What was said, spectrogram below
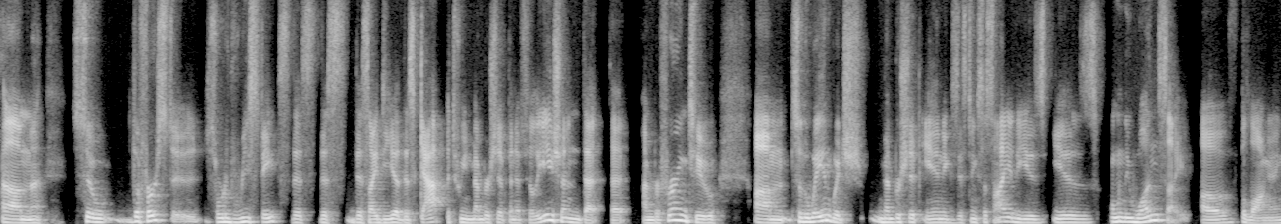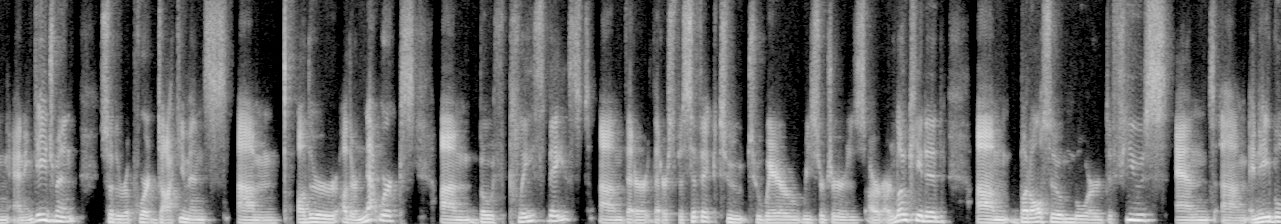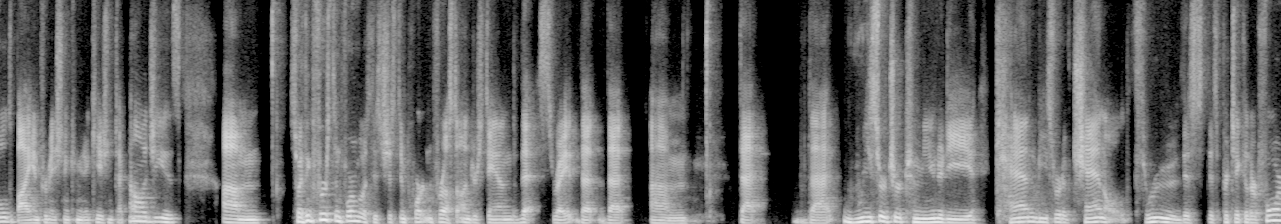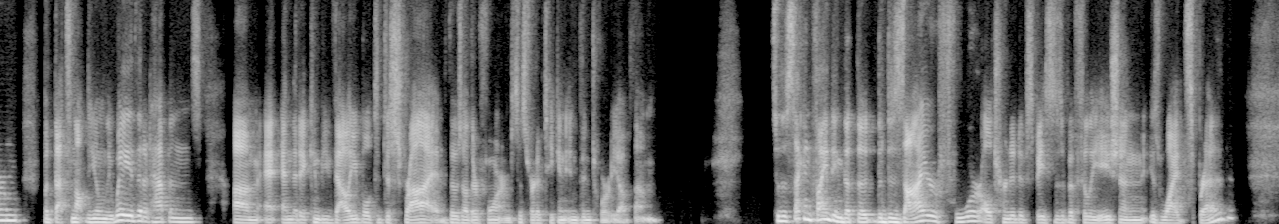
Um, so the first uh, sort of restates this, this, this idea, this gap between membership and affiliation that, that I'm referring to. Um, so the way in which membership in existing societies is only one site of belonging and engagement. So the report documents um, other, other networks, um, both place-based um, that are that are specific to to where researchers are, are located, um, but also more diffuse and um, enabled by information and communication technologies. Um, so I think first and foremost, it's just important for us to understand this, right? That that um, that that researcher community can be sort of channeled through this this particular form, but that's not the only way that it happens. Um, and, and, that it can be valuable to describe those other forms to sort of take an inventory of them. So the second finding that the, the desire for alternative spaces of affiliation is widespread.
